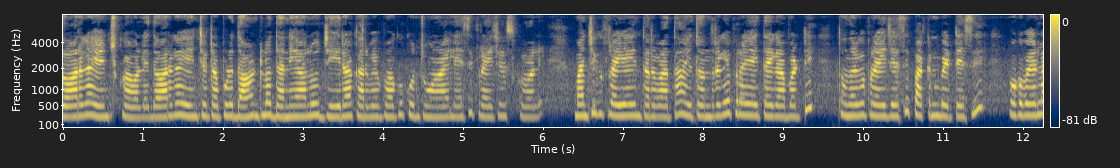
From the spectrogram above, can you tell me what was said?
దోరగా వేయించుకోవాలి. దోరగా వేయించేటప్పుడు దాంట్లో ధనియాలు జీరా కరివేపాకు కొంచెం ఆయిల్ వేసి ఫ్రై చేసుకోవాలి. మంచిగా ఫ్రై అయిన తర్వాత అవి తొందరగా ఫ్రై అవుతాయి కాబట్టి తొందరగా ఫ్రై చేసి పక్కన పెట్టేసి ఒకవేళ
